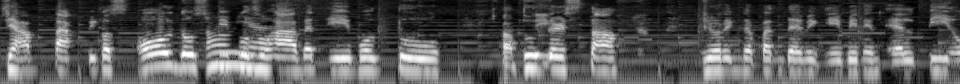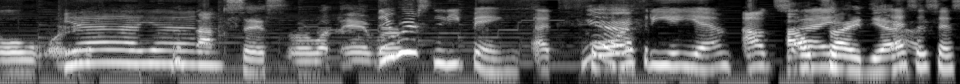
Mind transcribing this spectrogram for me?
jam packed because all those Oh, people who haven't able to do their stuff during the pandemic, even in LTO or Yeah, the yeah. taxes or whatever. They were sleeping at 4, Yeah. 3 a.m. outside, outside, yeah. SSS.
